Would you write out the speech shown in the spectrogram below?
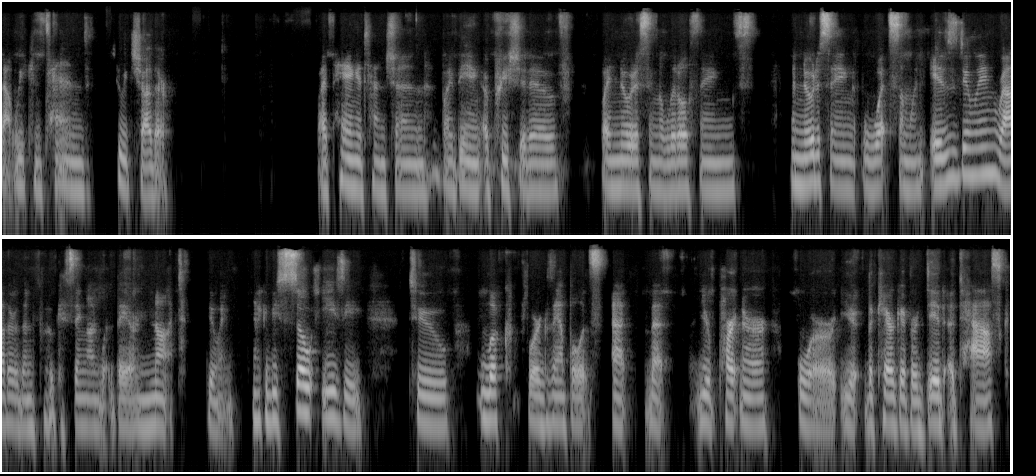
that we can tend to each other by paying attention, by being appreciative, by noticing the little things and noticing what someone is doing rather than focusing on what they are not doing. And it can be so easy to look, for example, it's at that your partner or your, the caregiver did a task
